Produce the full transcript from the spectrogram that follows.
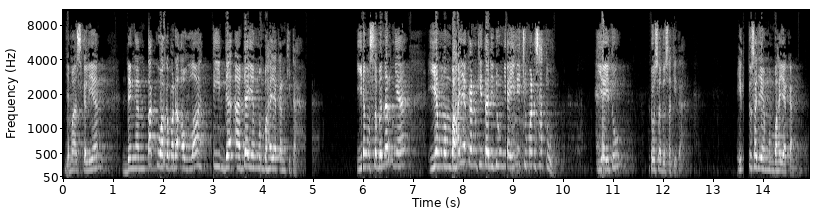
Jemaah sekalian, dengan takwa kepada Allah tidak ada yang membahayakan kita. Yang sebenarnya yang membahayakan kita di dunia ini cuma satu, yaitu dosa-dosa kita. Itu saja yang membahayakan.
